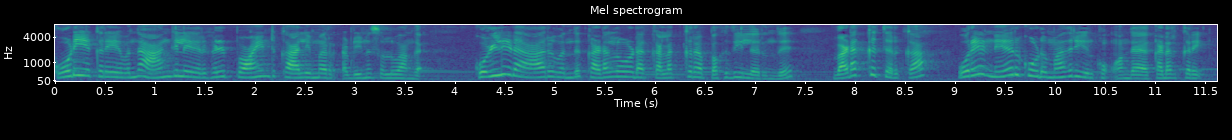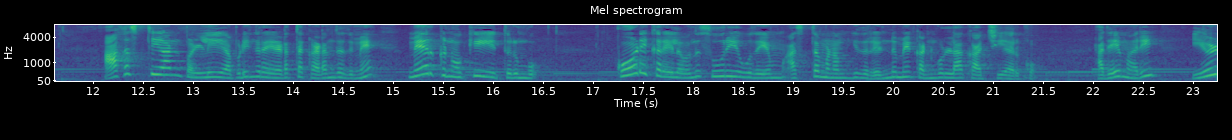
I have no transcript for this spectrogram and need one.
கோடியக்கரையை வந்து ஆங்கிலேயர்கள் பாயிண்ட் காலிமர் அப்படின்னு சொல்லுவாங்க. கொள்ளிட ஆறு வந்து கடலோட கலக்கிற பகுதியிலிருந்து வடக்கு தெற்கா ஒரே நேர்கோடு மாதிரி இருக்கும் அந்த கடற்கரை. அகஸ்தியான் பள்ளி அப்படிங்கிற இடத்த கடந்ததுமே மேற்கு நோக்கி திரும்பும். கோடைக்கரையில் வந்து சூரிய உதயம் அஸ்தமனம் இது ரெண்டுமே கண்கொள்ளா காட்சியாக இருக்கும். அதே மாதிரி ஈழ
